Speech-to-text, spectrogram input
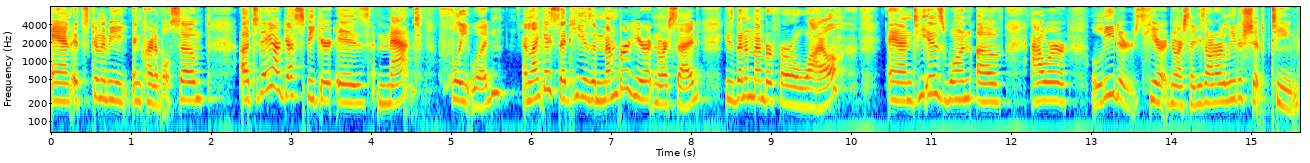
And it's going to be incredible. So, uh, today our guest speaker is Matt Fleetwood. And like I said, he is a member here at Northside. He's been a member for a while, and he is one of our leaders here at Northside. He's on our leadership team,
